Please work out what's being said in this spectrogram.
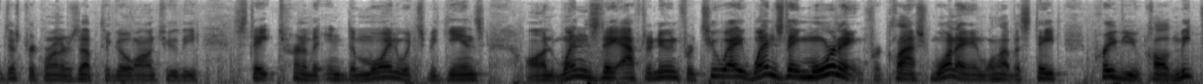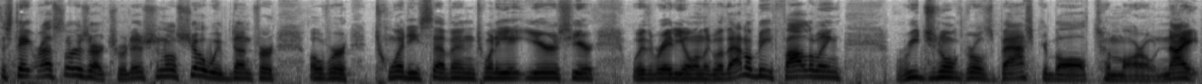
district runners up to go on to the state tournament in Des Moines, which begins on Wednesday afternoon for 2A, Wednesday morning for Class 1A. And we'll have a state preview called Meet the State Wrestlers, our traditional show we've done for over 27, 28 years here with Radio on the Go. That'll be following regional girls basketball tomorrow night.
